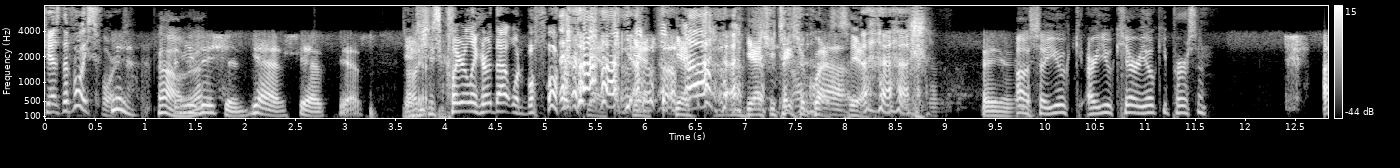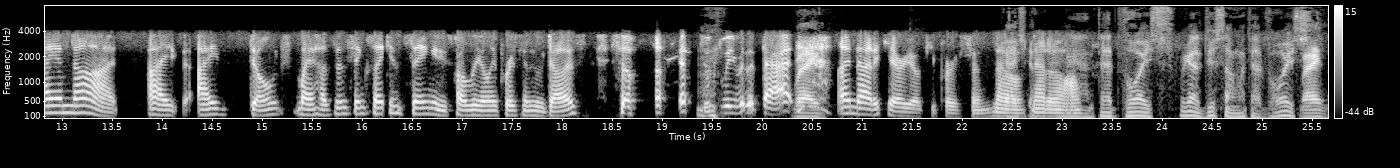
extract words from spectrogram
She has the voice for it. Yeah. Oh, a right. musician. Yes, yes, yes. Oh, she's clearly heard that one before. Yeah, yeah, yeah. She takes requests. Yeah. Yeah. Oh, so you are you a karaoke person? I am not. I I don't. My husband thinks I can sing, and he's probably the only person who does. So just mm-hmm. leave it at that. Right. I'm not a karaoke person. No, Gotcha. not at all. Man, that voice. We got to do something with that voice. Right.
